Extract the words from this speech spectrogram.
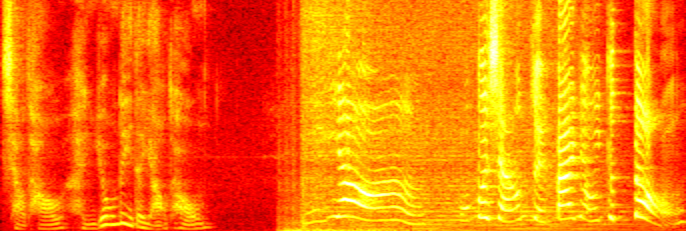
小桃很用力的摇头，不要啊！我不想要嘴巴有一个洞。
